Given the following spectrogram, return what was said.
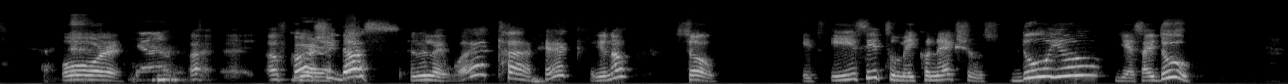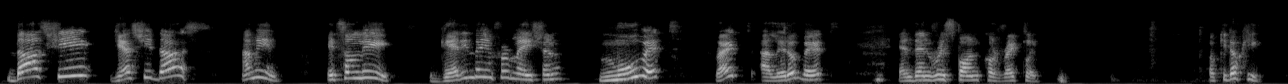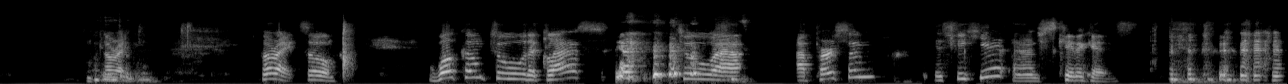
Or Yeah. uh, of course Yeah. she does, and they're like, what the heck? You know? So it's easy to make connections. Do you? Yes, I do. Does she? Yes, she does. I mean, it's only getting the information, move it, right? A little bit, and then respond correctly. Okie dokie. All right. All right. So, welcome to the class. to uh, a person. Is she here? I'm just kidding, guys.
